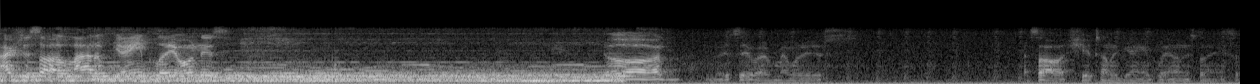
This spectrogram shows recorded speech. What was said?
I actually saw a lot of gameplay on this. Uh, let's see if I remember this. I saw a shit ton of gameplay on this thing, so.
